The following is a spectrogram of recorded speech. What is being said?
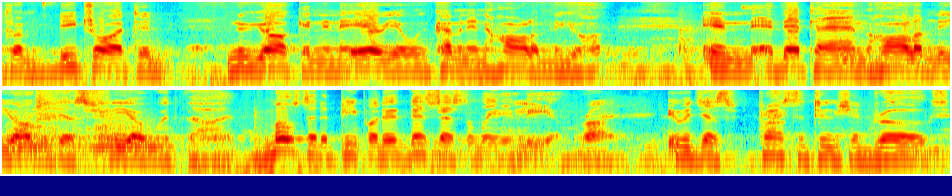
from Detroit to New York and in the area when coming into Harlem, New York. And at that time, Harlem, New York was just filled with uh, most of the people. That, that's just the way they live. Right. It was just prostitution, drugs,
